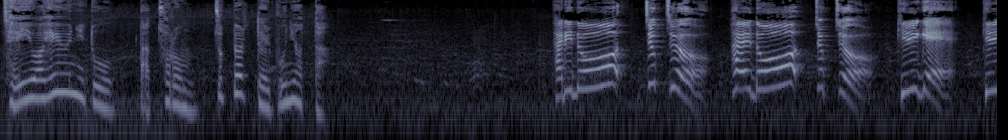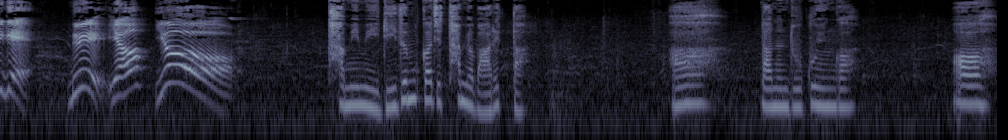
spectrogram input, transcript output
제이와 혜윤이도 나처럼 쭈뼛댈 뿐이었다. 다리도 쭉쭉, 팔도 쭉쭉, 길게, 길게, 늘려요! 담임이 리듬까지 타며 말했다. 아, 나는 누구인가? 아,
